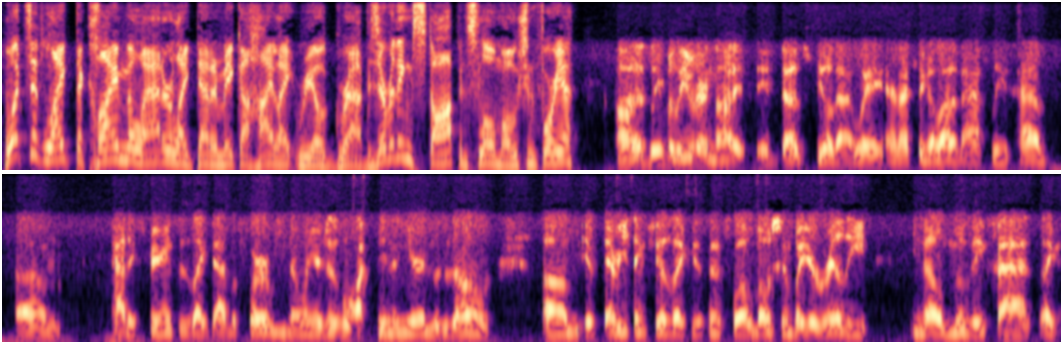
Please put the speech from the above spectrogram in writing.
What's it like to climb the ladder like that and make a highlight reel grab? Does everything stop in slow motion for you? Honestly, believe it or not, it, it does feel that way, and I think a lot of athletes have um, had experiences like that before. You know, when you're just locked in and you're in the zone um, if everything feels like it's in slow motion, but you're really, you know, moving fast. Like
